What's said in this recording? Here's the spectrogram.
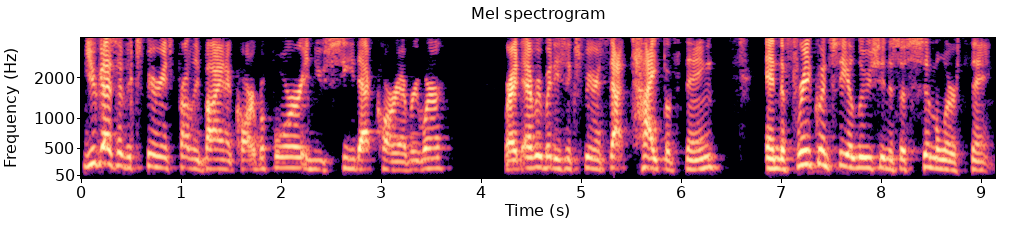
you guys have experienced probably buying a car before and you see that car everywhere, right? Everybody's experienced that type of thing. And the frequency illusion is a similar thing.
